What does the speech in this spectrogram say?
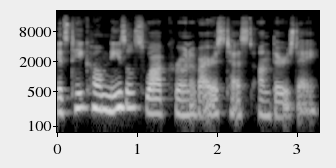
its take home nasal swab coronavirus test, on Thursday.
